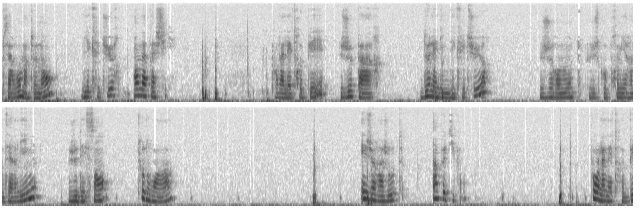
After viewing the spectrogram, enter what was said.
Observons maintenant l'écriture en attaché. Pour la lettre P, je pars de la ligne d'écriture, je remonte jusqu'au premier interligne, je descends tout droit et je rajoute un petit point. Pour la lettre B,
